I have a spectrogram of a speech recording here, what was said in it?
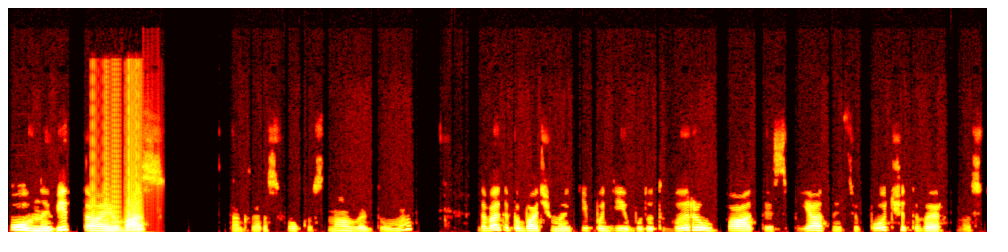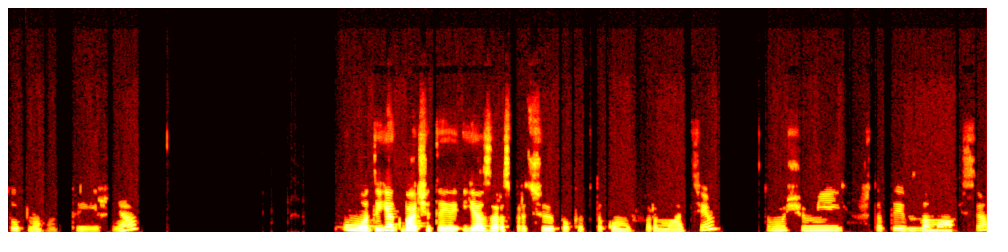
Овни, вітаю вас! Так, зараз фокус наведу. Давайте побачимо, які події будуть вирувати з п'ятницю по четвер наступного тижня. От, як бачите, я зараз працюю поки в такому форматі, тому що мій штатив зламався.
